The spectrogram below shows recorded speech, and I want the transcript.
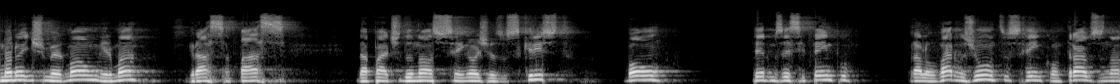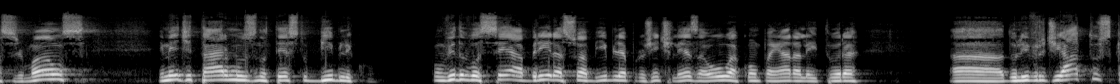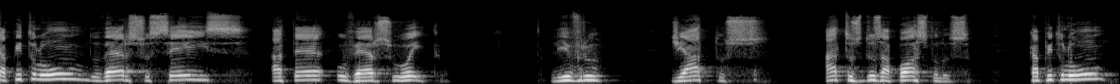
Boa noite, meu irmão, minha irmã. Graça, paz da parte do nosso Senhor Jesus Cristo. Bom termos esse tempo para louvarmos juntos, reencontrarmos os nossos irmãos e meditarmos no texto bíblico. Convido você a abrir a sua Bíblia, por gentileza, ou acompanhar a leitura uh, do livro de Atos, capítulo 1, do verso 6 até o verso 8. Livro de Atos, Atos dos Apóstolos, capítulo 1,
